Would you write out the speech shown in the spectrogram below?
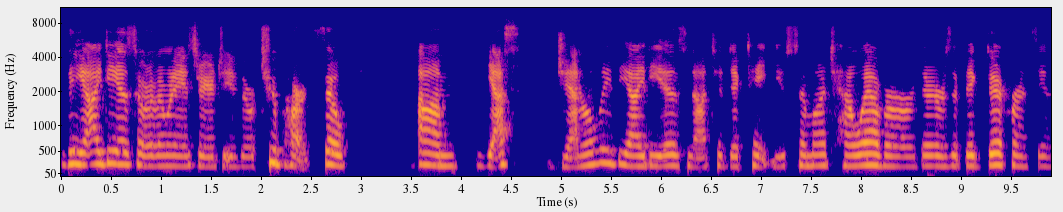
the idea sort of, I want to answer your, there are two parts. So um, yes, generally the idea is not to dictate you so much. However, there's a big difference in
